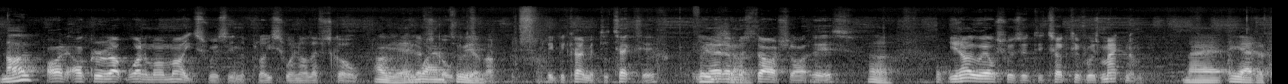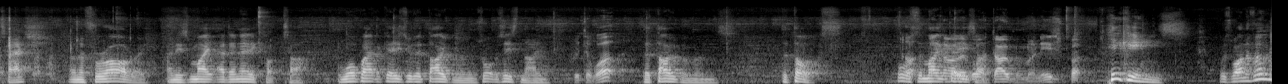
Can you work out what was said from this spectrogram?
No? I, I grew up, one of my mates was in the police when I left school. Oh, yeah, We what left happened school to him? together. He became a detective. He Who's had a moustache like this. Oh. You know who else was a detective was Magnum. No, he had a Tash and a Ferrari, and his mate had an helicopter. And what about the guys with the Dobermans? What was his name? With the what? The Dobermans. The dogs. What was the I main know what a Doberman is, but Higgins was one of them.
